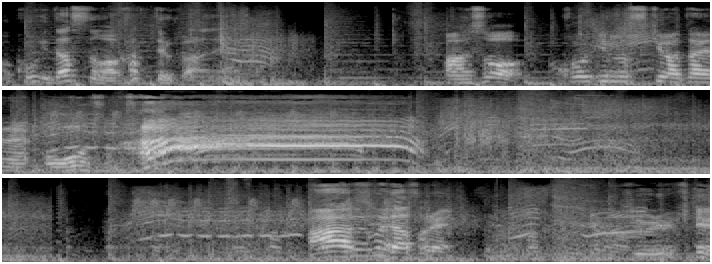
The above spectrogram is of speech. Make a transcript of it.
あ攻撃出すの分かってるからね。あそう。攻撃の隙を与えない。おおそう。ああ死んだそれ。手裏剣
